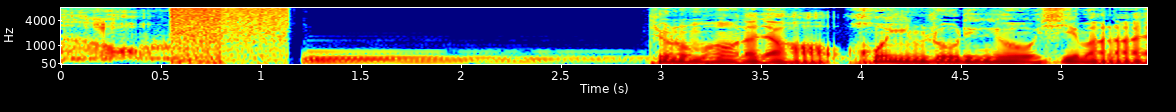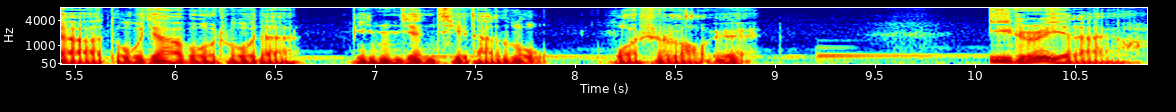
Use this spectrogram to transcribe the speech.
谈录。听众朋友，大家好，欢迎收听由喜马拉雅独家播出的《民间奇谈录》，我是老岳。一直以来啊，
